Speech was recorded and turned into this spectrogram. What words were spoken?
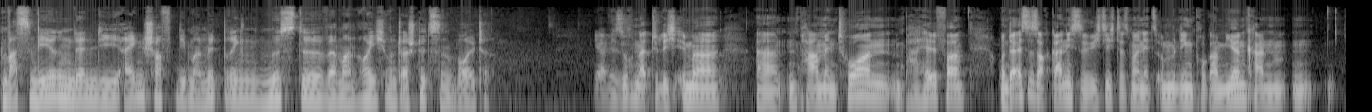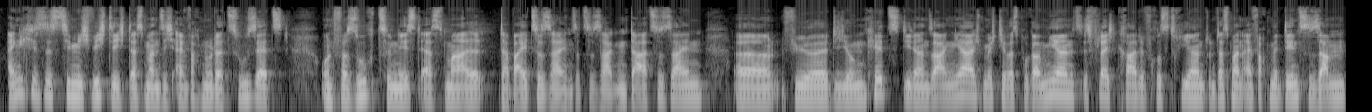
was wären denn die Eigenschaften, die man mitbringen müsste, wenn man euch unterstützen wollte? Ja, wir suchen natürlich immer äh, ein paar Mentoren, ein paar Helfer. Und da ist es auch gar nicht so wichtig, dass man jetzt unbedingt programmieren kann. Eigentlich ist es ziemlich wichtig, dass man sich einfach nur dazusetzt und versucht zunächst erstmal dabei zu sein, sozusagen da zu sein äh, für die jungen Kids, die dann sagen, ja, ich möchte hier was programmieren, es ist vielleicht gerade frustrierend und dass man einfach mit denen zusammen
